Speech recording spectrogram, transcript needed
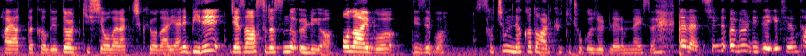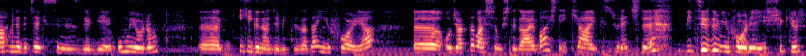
hayatta kalıyor. 4 kişi olarak çıkıyorlar. Yani biri ceza sırasında ölüyor. Olay bu. Dizi bu. Saçım ne kadar kötü çok özür dilerim neyse. Evet, şimdi öbür diziye geçelim. Tahmin edeceksinizdir diye umuyorum. Ee, iki gün önce bitti zaten Euphoria. Ee, Ocak'ta başlamıştı galiba. İşte iki ay bir süreçle bitirdim Euphoria'yı şükür.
